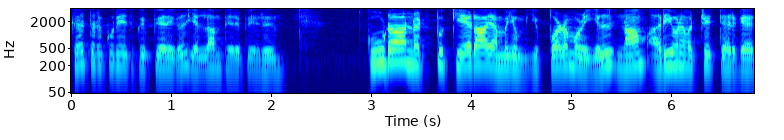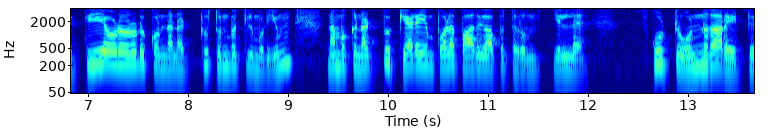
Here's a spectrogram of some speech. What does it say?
கிடைத்தற்குரிய பேர்கள் எல்லாம் பெருபேறு கூடா நட்பு கேடாய் அமையும் இப்பழமொழியில் நாம் அறிவனவற்றை தேர்க. தீயோடரோடு கொண்ட நட்பு துன்பத்தில் முடியும். நமக்கு நட்பு கேடையும் போல பாதுகாப்பு தரும். இல்லை கூற்று ஒன்று தான் ரைட்டு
